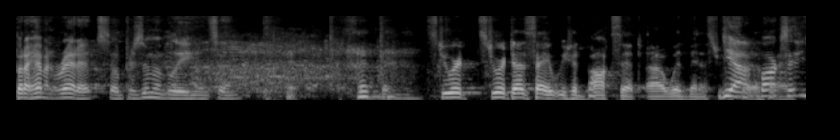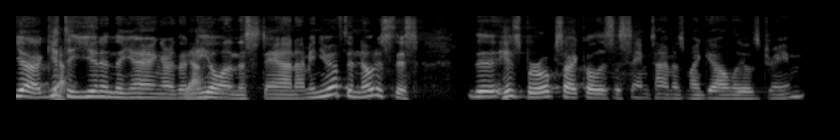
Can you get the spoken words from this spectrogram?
but I haven't read it, so presumably it's a. Stewart Stewart does say we should box it uh, with ministry. Yeah, so, box it. Yeah, get yeah. the yin and the yang or the yeah. Neal and the Stan. I mean, you have to notice this. The, his Baroque cycle is the same time as my Galileo's Dream.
